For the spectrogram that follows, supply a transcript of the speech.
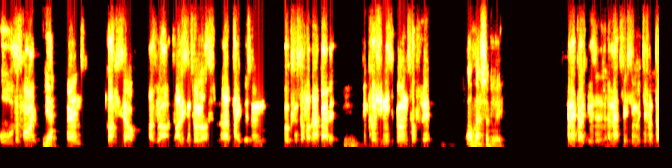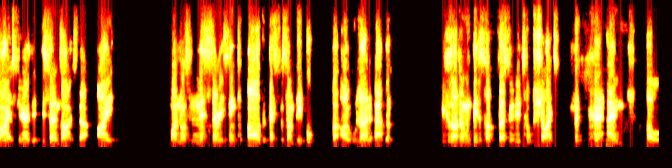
all the time. Yeah. And like yourself, I, I listen to a lot of uh, papers and books and stuff like that about it because you need to be on top of it. Oh, massively. and that goes with and that fits in with different diets. You know, there's certain diets that I might not necessarily think are the best for some people, but I will learn about them because I don't want to be the type of person who talks shite. and I'll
